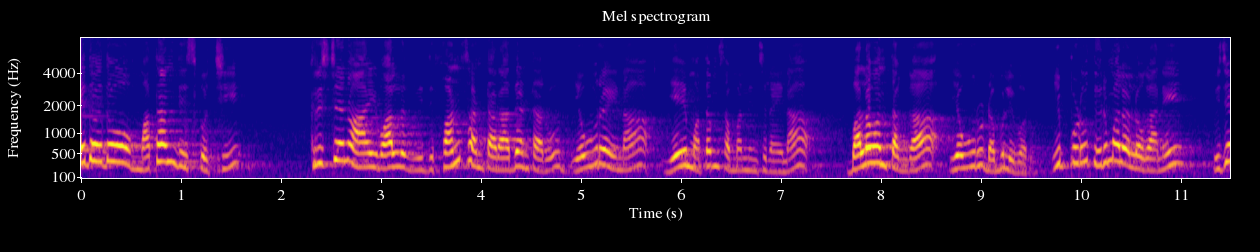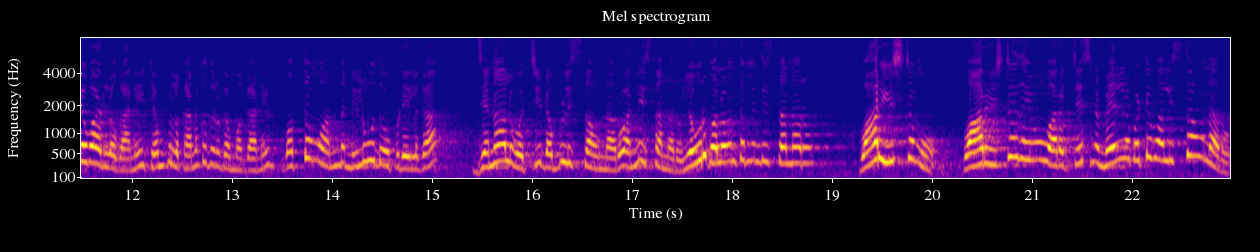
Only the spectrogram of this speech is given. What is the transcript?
ఏదేదో మతాన్ని తీసుకొచ్చి క్రిస్టియన్ వాళ్ళు ఇది ఫండ్స్ అంటారు అది అంటారు. ఎవరైనా ఏ మతం సంబంధించినైనా బలవంతంగా ఎవరు డబ్బులు ఇవ్వరు. ఇప్పుడు తిరుమలలో కానీ విజయవాడలో కానీ టెంపుల్ కనకదుర్గమ్మ కానీ మొత్తం అందరు నిలువు దోపిడీలుగా జనాలు వచ్చి డబ్బులు ఇస్తూ ఉన్నారు అన్ని ఇస్తున్నారు. ఎవరు బలవంతం మీద ఇస్తున్నారు? వారి ఇష్టము. వారి ఇష్టదేమో వారికి చేసిన మేలును బట్టి వాళ్ళు ఇస్తూ ఉన్నారు.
